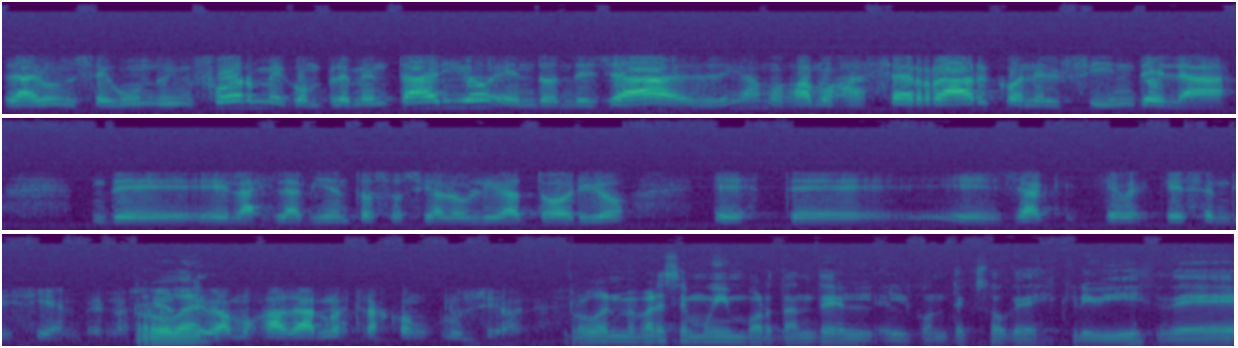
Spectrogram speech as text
dar un segundo informe complementario en donde ya, digamos, vamos a cerrar con el fin de la del aislamiento social obligatorio este, eh, ya que, es en diciembre, ¿no es Y vamos a dar nuestras conclusiones. Rubén, me parece muy importante el, contexto que describís de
